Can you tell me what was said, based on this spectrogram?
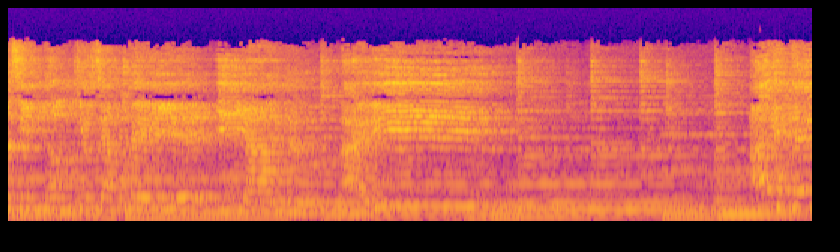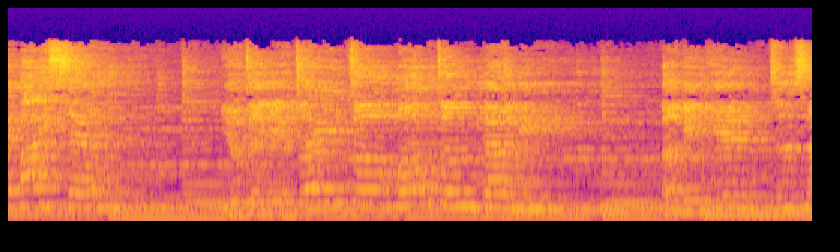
等着心痛就像黑夜一样的来临。I hate myself，又怎也追逐梦中的你，而明天只剩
